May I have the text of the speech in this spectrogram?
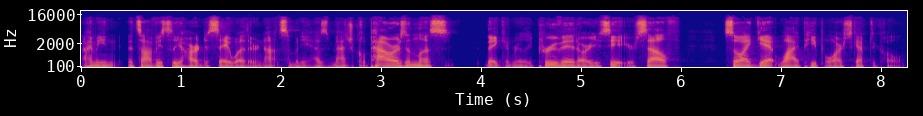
I mean, it's obviously hard to say whether or not somebody has magical powers unless they can really prove it or you see it yourself. So I get why people are skeptical.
